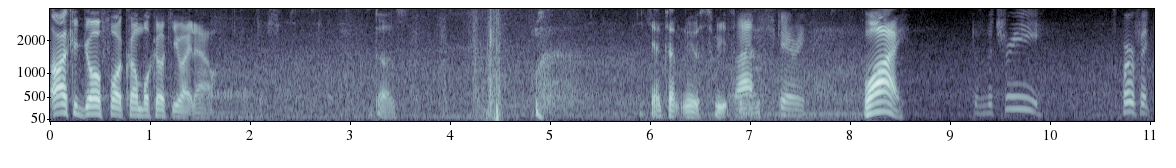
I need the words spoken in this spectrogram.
I could go for a crumble cookie right now. It does. You can't tempt me with sweets, man. That's scary. Why? Because the tree, it's perfect.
